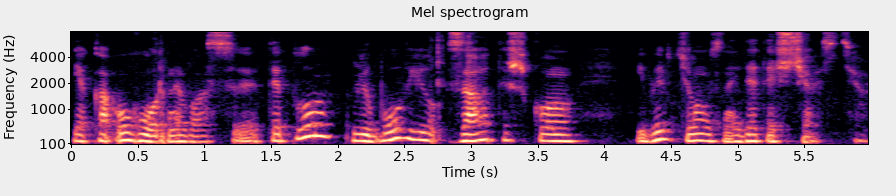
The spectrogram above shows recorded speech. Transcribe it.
яка огорне вас е, теплом, любов'ю, затишком, і ви в цьому знайдете щастя.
